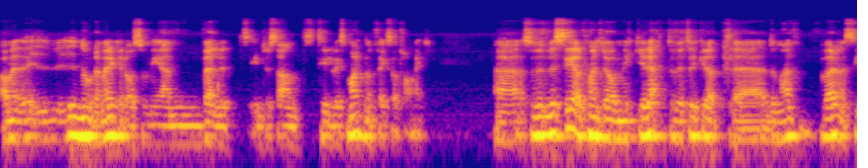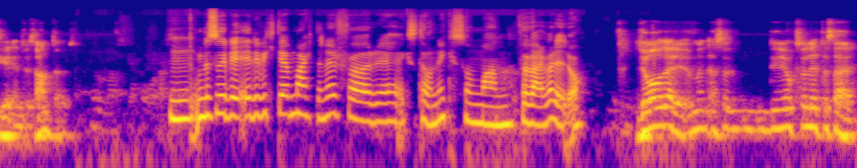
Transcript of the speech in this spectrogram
ja, men i Nordamerika då, som är en väldigt intressant tillväxtmarknad för Hexatronic. Eh, så vi ser att man gör mycket rätt och vi tycker att eh, de här förvärven ser intressanta ut. Mm, så är det, är det viktiga marknader för eh, Extonic som man förvärvar i då? Ja, det är det. Men alltså, det är också lite så här.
